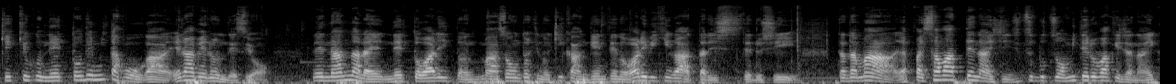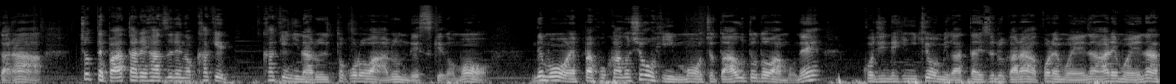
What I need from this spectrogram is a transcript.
結局ネットで見た方が選べるんですよ。でなんならネット割とまあその時の期間限定の割引があったりしてるしただまあやっぱり触ってないし実物を見てるわけじゃないからちょっとやっぱ当たり外れの賭け賭けになるところはあるんですけどもでもやっぱり他の商品もちょっとアウトドアもね個人的に興味があったりするからこれもええなあれもええな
